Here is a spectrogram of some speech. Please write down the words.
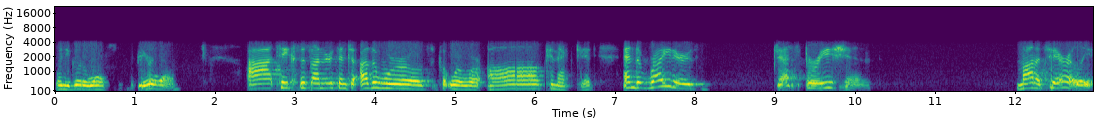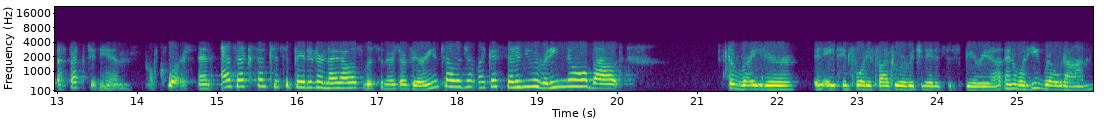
when you go to watch Suspiria. Ah, it takes us on Earth into other worlds, but where we're all connected. And the writer's desperation monetarily affected him, of course. And as X anticipated, our Night Owls listeners are very intelligent, like I said, and you already know about the writer in 1845 who originated Suspiria and what he wrote on.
